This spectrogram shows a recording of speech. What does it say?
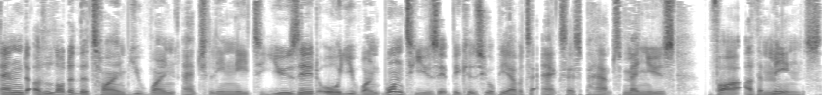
and a lot of the time you won't actually need to use it or you won't want to use it because you'll be able to access perhaps menus via other means.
